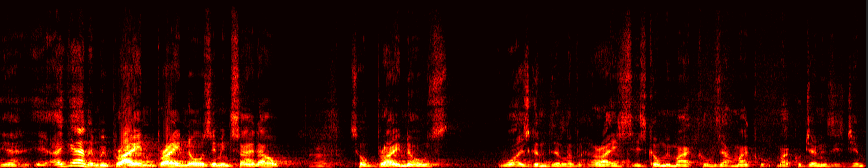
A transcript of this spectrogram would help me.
Yeah, yeah. Again, and with Brian, Brian knows him inside out. Mm-hmm. So Brian knows what he's going to deliver. All right, he's, he's going with Michael. He's at Michael Michael Jennings' gym.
